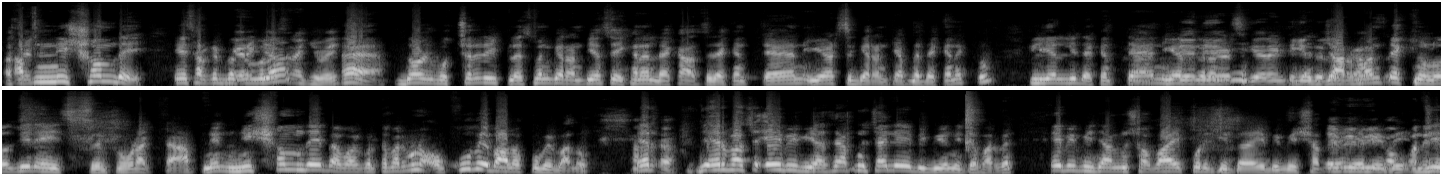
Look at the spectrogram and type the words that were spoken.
আচ্ছা। আপনি নিঃসন্দেহে এই সার্কিট ব্রেকার Guarantee গুলা আছে নাকি ভাই? হ্যাঁ দশ বছরের রিপ্লেসমেন্ট গ্যারান্টি আছে এখানে লেখা আছে দেখেন টেন ইয়ার্স গ্যারান্টি আপনি দেখেন একটু ক্লিয়ারলি দেখেন টেন ইয়ার্স গ্যারান্টি জার্মান টেকনোলজির এই প্রোডাক্টটা আপনি নিঃসন্দেহে ব্যবহার করতে পারবেন খুবই ভালো খুবই ভালো। এর আচ্ছা। এর পাশে এবিবি আছে আপনি চাইলে এবিবিও নিতে পারবেন। এবিবি জানেন সবাই পরিচিত এবিবির সাথে। এবিবি জি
